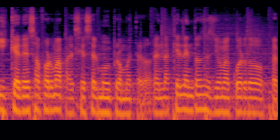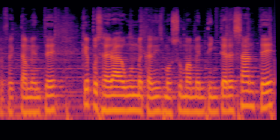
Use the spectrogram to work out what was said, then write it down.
y que de esa forma parecía ser muy prometedor. En aquel entonces yo me acuerdo perfectamente que pues era un mecanismo sumamente interesante.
